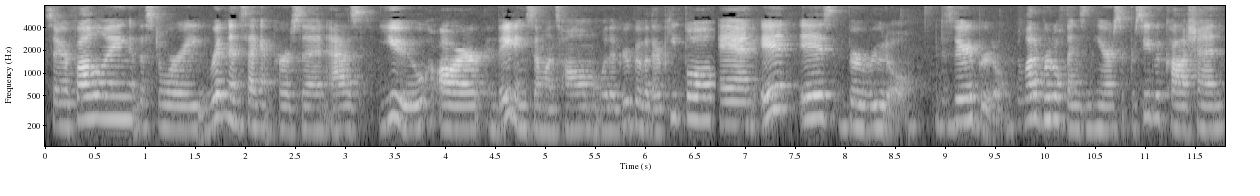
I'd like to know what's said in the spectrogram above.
So you're following the story written in second person as you are invading someone's home with a group of other people, and it is brutal. It is very brutal. A lot of brutal things in here, so proceed with caution.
